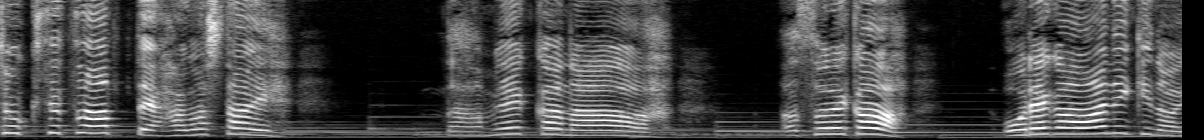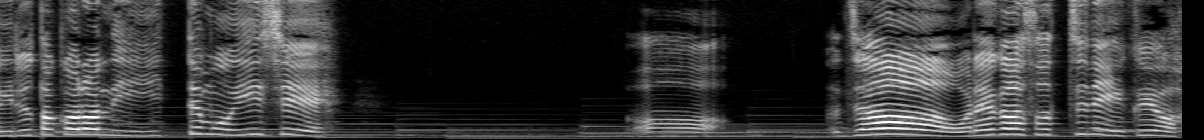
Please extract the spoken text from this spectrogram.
直接会って話したい。ダメかなそれか、俺が兄貴のいるところに行ってもいいし。あ、じゃあ俺がそっちに行くよ。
